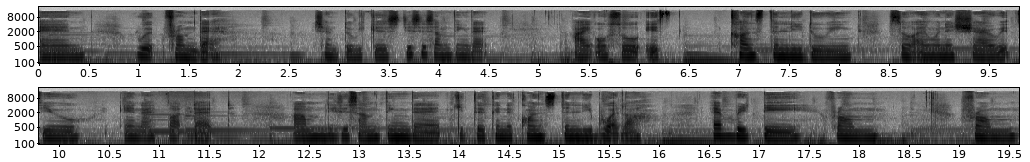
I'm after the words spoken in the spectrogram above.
and work from there. Macam because this is something that I also is constantly doing. So I want to share with you and I thought that um, this is something that kita kena constantly buat lah every day from from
